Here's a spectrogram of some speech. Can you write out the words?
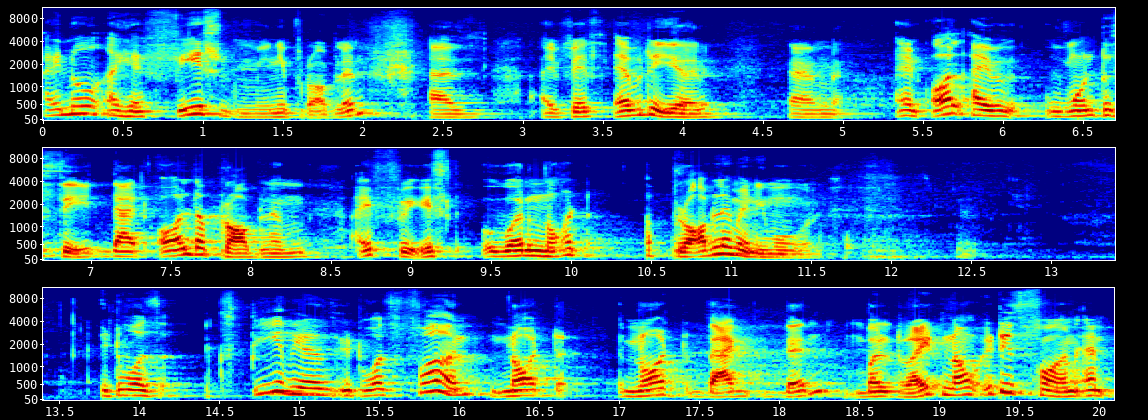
I know I have faced many problems as I face every year, and and all I want to say that all the problems I faced were not a problem anymore it was experience it was fun not not back then but right now it is fun and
